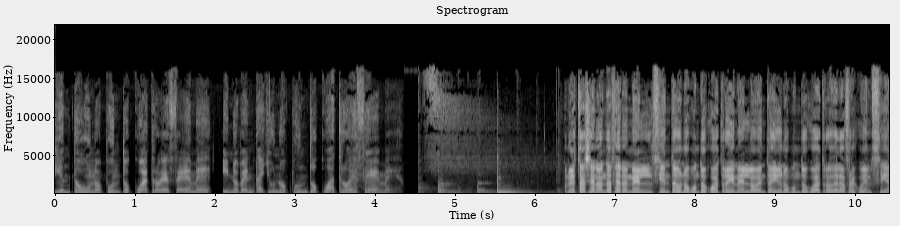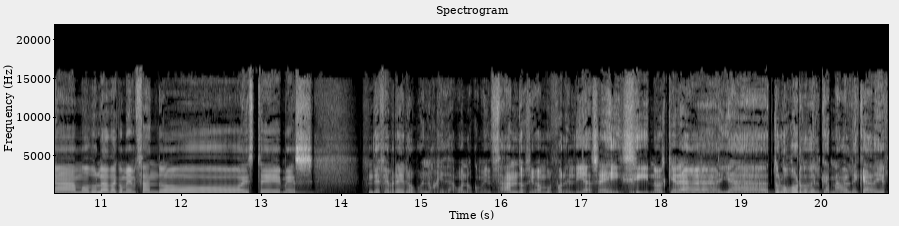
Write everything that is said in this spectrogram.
101.4 FM y 91.4 FM. Bueno, estás en Onda Cero en el 101.4 y en el 91.4 de la frecuencia modulada comenzando este mes de febrero. Bueno, queda, bueno, comenzando, si vamos por el día 6 y nos queda ya todo lo gordo del carnaval de Cádiz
